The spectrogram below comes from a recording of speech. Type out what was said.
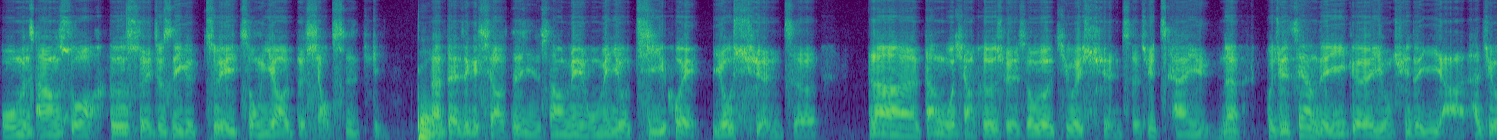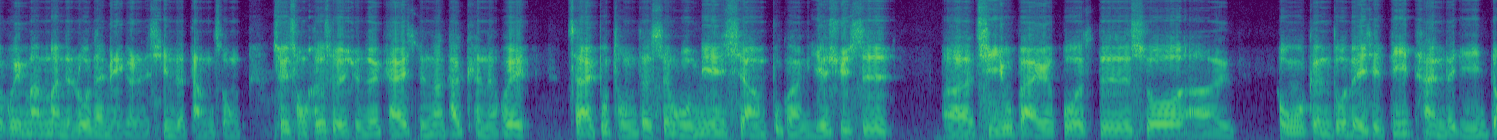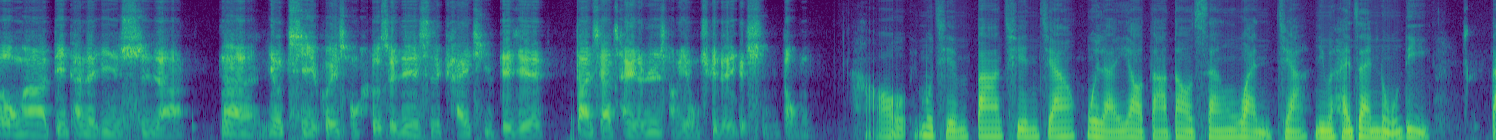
我们常常说，喝水就是一个最重要的小事情。对。那在这个小事情上面，我们有机会有选择。那当我想喝水的时候，我有机会选择去参与。那我觉得这样的一个有趣的芽，它就会慢慢的落在每个人心的当中。所以从喝水的选择开始，那它可能会。在不同的生活面向，不管也许是呃骑 U bike，或是说呃购物更多的一些低碳的移动啊，低碳的饮食啊，那有机会从喝水这件事开启这些大家参与的日常永续的一个行动。好，目前八千家，未来要达到三万家，你们还在努力。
